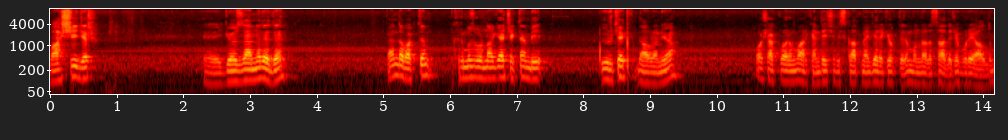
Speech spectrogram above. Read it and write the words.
vahşidir. Ee, gözlemle dedi. Ben de baktım kırmızı burunlar gerçekten bir ürkek davranıyor. Boş akvaryum varken de hiç risk atmaya gerek yok dedim. Bunları da sadece buraya aldım.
